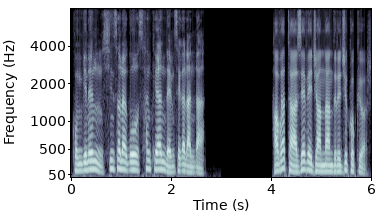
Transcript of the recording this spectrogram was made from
공기는 신선하고 상쾌한 냄새가 난다. Hava taze ve canlandırıcı kokuyor.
